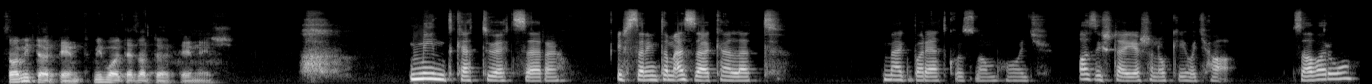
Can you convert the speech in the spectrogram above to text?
Szóval mi történt? Mi volt ez a történés? Mindkettő egyszerre. És szerintem ezzel kellett megbarátkoznom, hogy az is teljesen oké, okay, hogyha zavaró,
